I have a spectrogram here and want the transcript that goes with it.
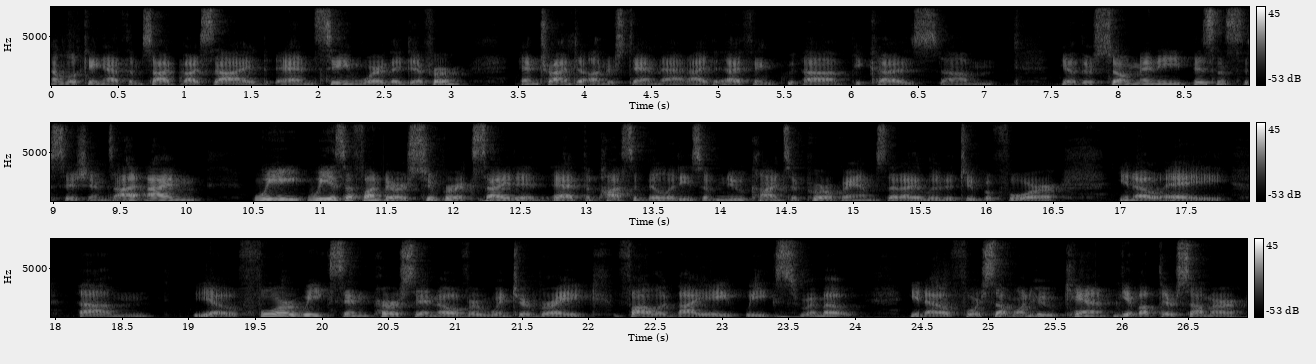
and looking at them side by side and seeing where they differ and trying to understand that. I, I think uh, because, um, you know, there's so many business decisions. I, I'm, we we as a funder are super excited at the possibilities of new kinds of programs that I alluded to before. You know, a um, you know four weeks in person over winter break followed by eight weeks remote. You know, for someone who can't give up their summer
